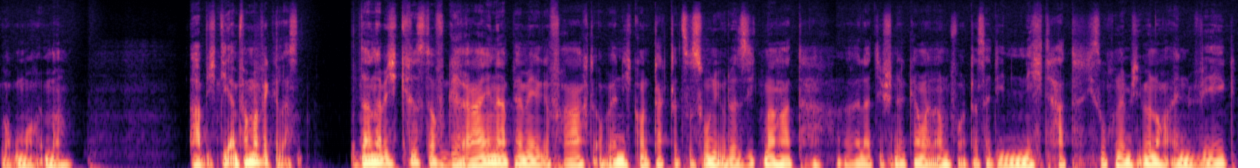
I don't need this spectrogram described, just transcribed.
warum auch immer. Habe ich die einfach mal weggelassen. Dann habe ich Christoph Greiner per Mail gefragt, ob er nicht Kontakte zu Sony oder Sigma hat. Relativ schnell kam eine Antwort, dass er die nicht hat. Ich suche nämlich immer noch einen Weg,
